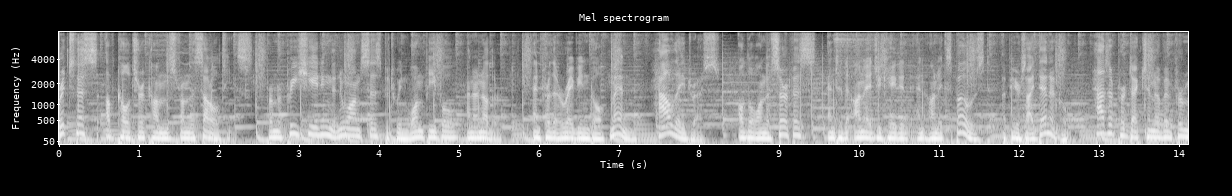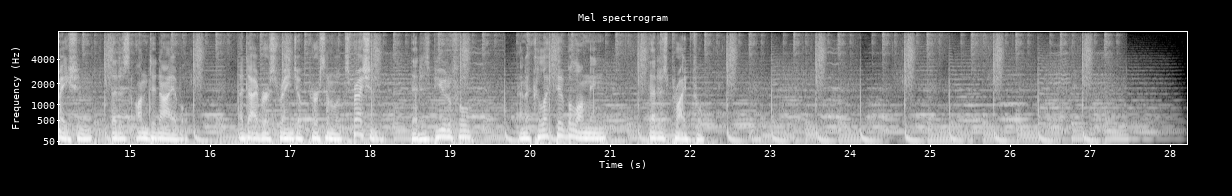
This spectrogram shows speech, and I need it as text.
Richness of culture comes from the subtleties, from appreciating the nuances between one people and another. And for the Arabian Gulf men, how they dress, although on the surface and to the uneducated and unexposed appears identical, has a production of information that is undeniable, a diverse range of personal expression that is beautiful, and a collective belonging that is prideful.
